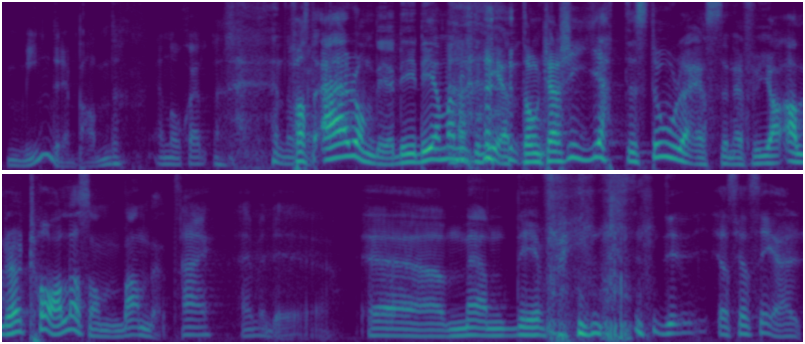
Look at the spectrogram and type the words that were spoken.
mindre band än de själva. Fast är de det? Det är det man inte vet. De kanske är jättestora SNF, för jag har aldrig hört talas om bandet. Nej, nej men det... Eh, men det finns, det, jag ska se här.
